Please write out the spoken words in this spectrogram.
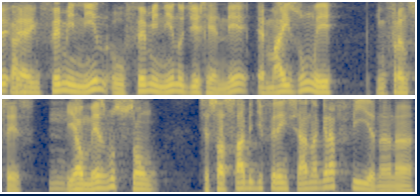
Descartes. é, em feminino, o feminino de René é mais um E em francês. Hum. E é o mesmo som. Você só sabe diferenciar na grafia, na, na,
